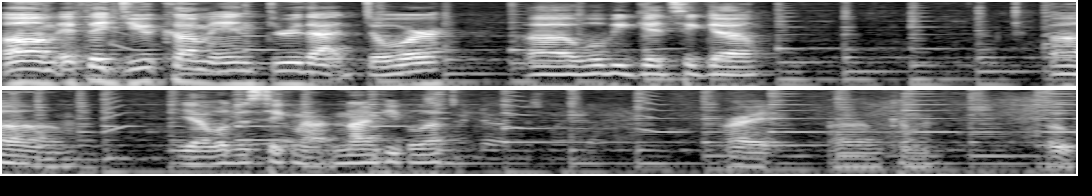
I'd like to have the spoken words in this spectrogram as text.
Um, if they do come in through that door, uh, we'll be good to go. Um, yeah, we'll just take them out. Nine people left. window, this window. All right, um, coming. Oh.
